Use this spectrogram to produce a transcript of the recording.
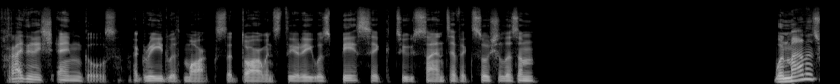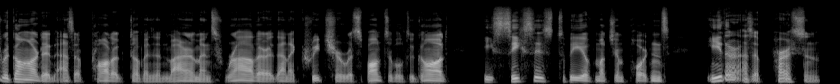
Friedrich Engels agreed with Marx that Darwin's theory was basic to scientific socialism. When man is regarded as a product of his environment rather than a creature responsible to God, he ceases to be of much importance either as a person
